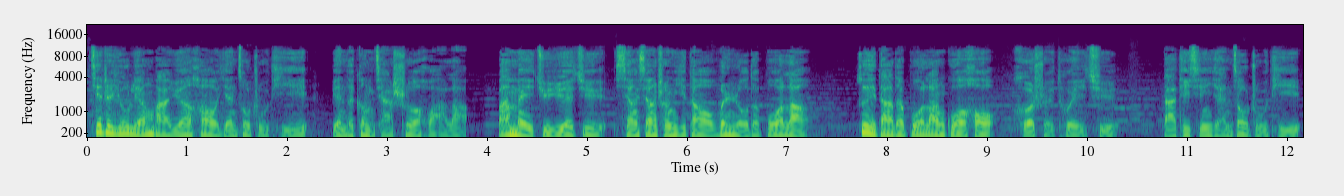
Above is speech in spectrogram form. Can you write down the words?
接着由两把圆号演奏主题。变得更加奢华了。把每句乐句想象成一道温柔的波浪，最大的波浪过后，河水退去，大提琴演奏主题，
